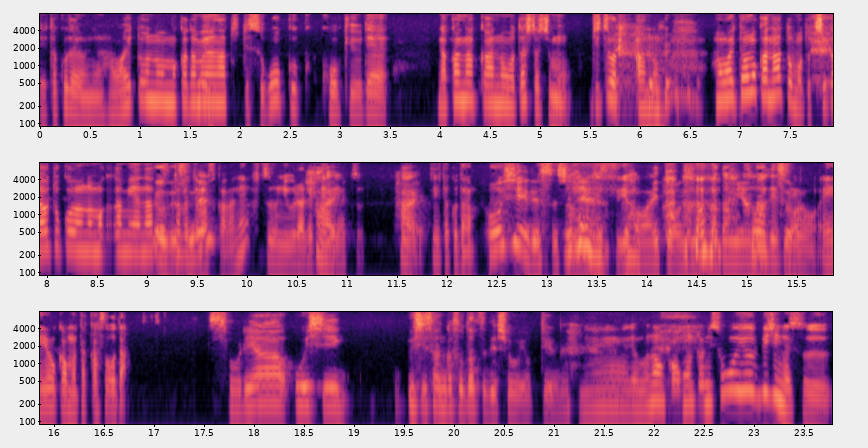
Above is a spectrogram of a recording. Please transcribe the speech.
贅沢だよね。ハワイ島のマカダミアナッツってすごく高級で、なかなかあの私たちも、実はあの、ハワイ島のかなと思うと違うところのマカダミアナッツ食べてますからね。普通に売られてるやつ。はい。贅沢だ。美味しいですしそうね。ですよハワイ島のマカダミアナそうッツは。ですよ。栄養価も高そうだ。そりゃ、美味しい牛さんが育つでしょうよっていうね。ねえ、でもなんか本当にそういうビジネス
